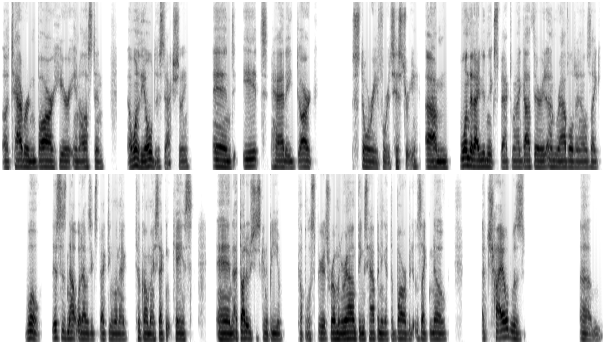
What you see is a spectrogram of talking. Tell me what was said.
a tavern bar here in Austin, uh, one of the oldest actually, and it had a dark story for its history. Um, one that I didn't expect when I got there. It unraveled, and I was like, "Whoa, this is not what I was expecting when I took on my second case." And I thought it was just going to be a couple of spirits roaming around, things happening at the bar, but it was like, no, a child was. Um,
